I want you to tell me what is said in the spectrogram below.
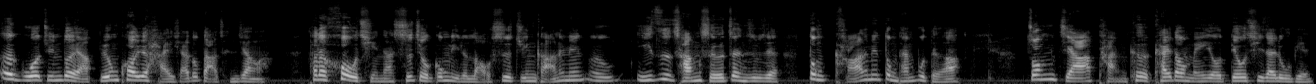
俄国军队啊，不用跨越海峡都打成这样了，他的后勤啊，十九公里的老式军卡那边呃一字长蛇阵，是不是动卡那边动弹不得啊？装甲坦克开到没油，丢弃在路边。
